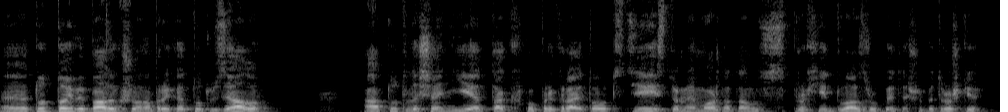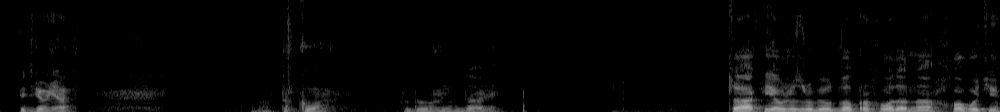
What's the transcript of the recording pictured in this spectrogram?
Е, тут той випадок, що, наприклад, тут взяло. А тут лише є так попри край. То от з цієї сторони можна там прохід 2 зробити, щоб трошки підрівняти. От тако. Продовжуємо далі. Так, я вже зробив два проходи на хоботі.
